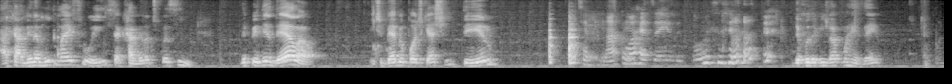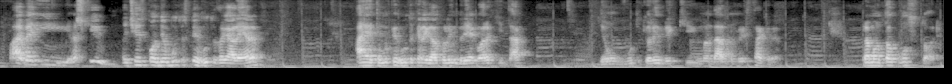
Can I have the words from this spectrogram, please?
A Camila é muito mais influência. A Camila, tipo assim, depender dela, a gente bebe o podcast inteiro. Você me Marca uma respeita. resenha depois. Depois daqui a gente vai pra uma resenha. Ah, velho, acho que a gente respondeu muitas perguntas da galera. Ah, é, tem uma pergunta que é legal que eu lembrei agora aqui, tá? Deu um vulto que eu lembrei que mandaram no meu Instagram. Pra montar o consultório.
